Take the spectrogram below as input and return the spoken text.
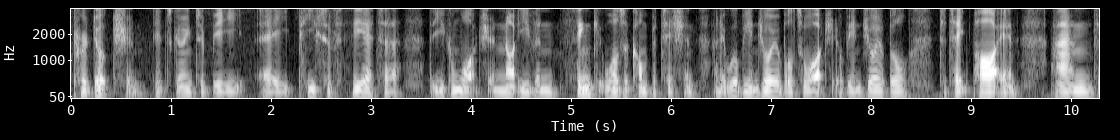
production. It's going to be a piece of theatre that you can watch and not even think it was a competition and it will be enjoyable to watch. It'll be enjoyable to take part in and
